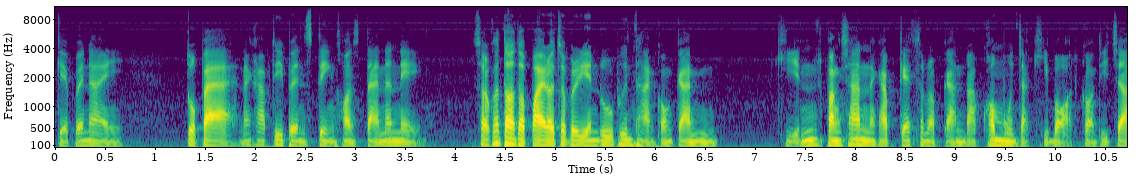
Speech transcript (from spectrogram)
เก็บไว้ในตัวแปรนะครับ ที่เป็น string constant นั่นเองสำหรับขั้นตอนต่อไปเราจะไปเรียนรู้พื้นฐานของการเขียนฟังก์ชันนะครับ get สำหรับการรับข้อมูลจากคีย์บอร์ด ก่อนที่จะ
